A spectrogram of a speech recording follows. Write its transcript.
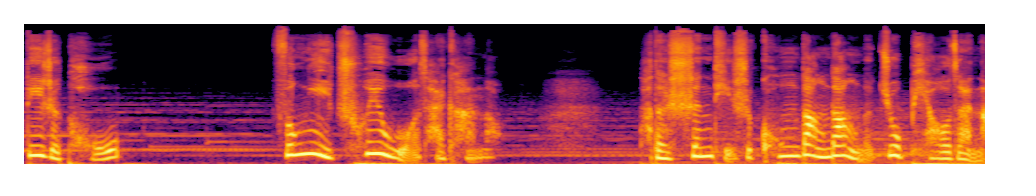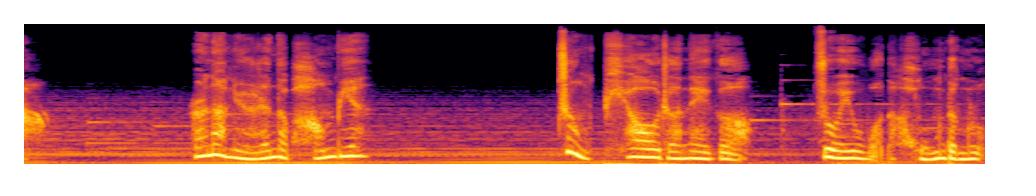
低着头。风一吹，我才看到，她的身体是空荡荡的，就飘在那。而那女人的旁边，正飘着那个追我的红灯笼。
